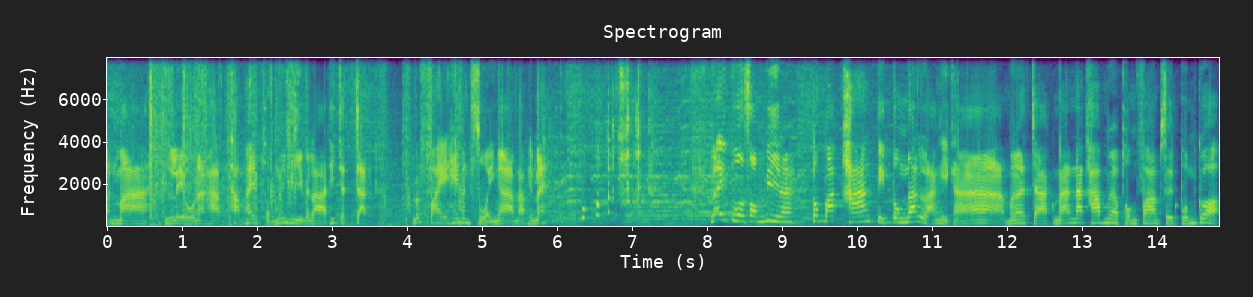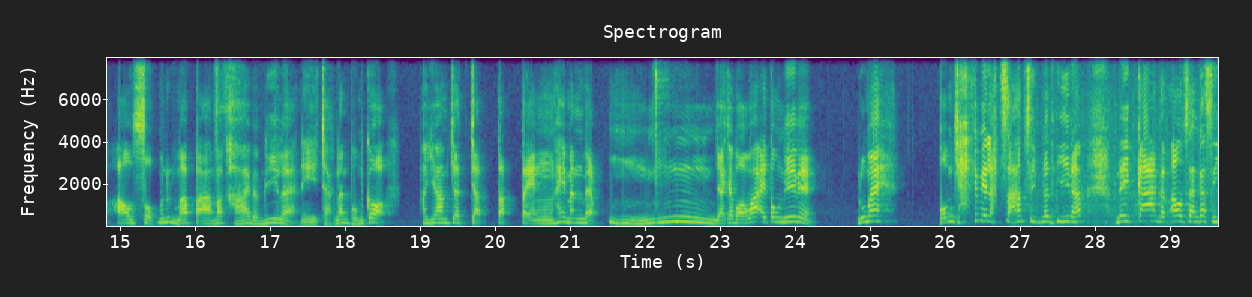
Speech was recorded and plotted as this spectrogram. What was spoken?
มันมาเร็วนะครับทำให้ผมไม่มีเวลาที่จะจัดรถไฟให้มันสวยงามนะเห็นไหมและไอตัวซอมบี้นะ ก็บักค้างติดตรงด้านหลังอีกอ่าเมื่อจากนั้นนะครับ เมื่อผมฟาร์มเสร็จผมก็เอาศพมนุษย์หมาป่ามาขายแบบนี้แหละ นี่ จากนั้นผมก็พยายามจะจัดตัดแต่งให้มันแบบ อือยากจะบอกว่าไอ้ตรงนี้เนี่ย รู้ไหม ผมใช้เวลา 30 นาทีนะครับ ในการแบบเอาสังกะสี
